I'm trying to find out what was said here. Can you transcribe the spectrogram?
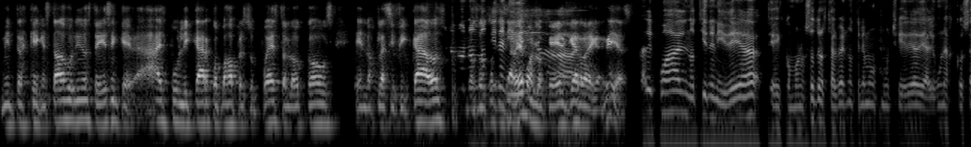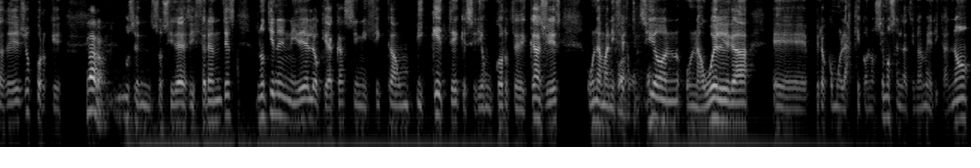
Mientras que en Estados Unidos te dicen que ah, es publicar con bajo presupuesto, low cost, en los clasificados. No, no, nosotros no sabemos lo que es guerra de guerrillas. Tal cual, no tienen idea, eh, como nosotros tal vez no tenemos mucha idea de algunas cosas de ellos, porque claro. vivimos en sociedades diferentes, no tienen ni idea de lo que acá significa un piquete, que sería un corte de calles, una manifestación, una huelga, eh, pero como las que conocemos en Latinoamérica, no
